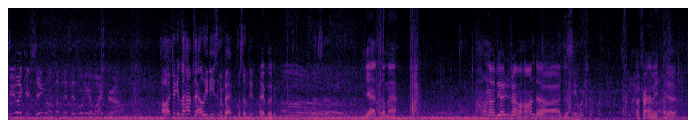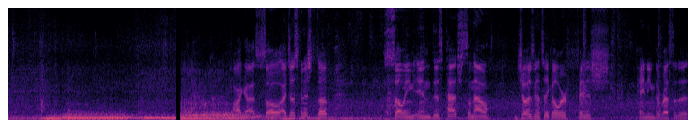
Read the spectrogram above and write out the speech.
Do you like your signal or something? It says one of your lights are out. Oh, I think it's I have the LEDs in the back. What's up, dude? Hey, buddy. What's up? Yeah, dumbass. I don't know, dude. I just drive a Honda. Uh, just Hey, where's your foot? in front of me. Yeah. Alright, guys. So I just finished up sewing in this patch. So now Joey's gonna take over, finish painting the rest of the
